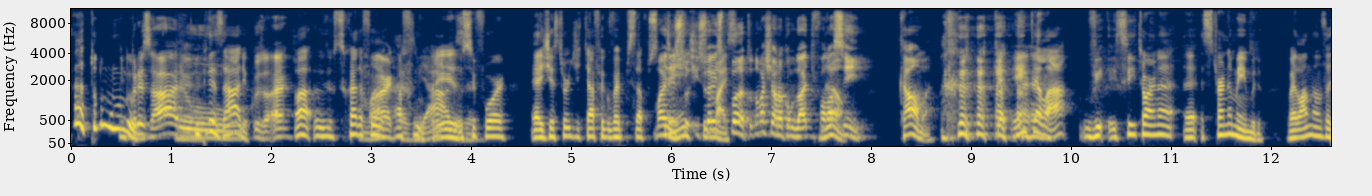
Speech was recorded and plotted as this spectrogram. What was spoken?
Cara, todo mundo. Empresário. Empresário. Coisa, é. Ah, se o cara for Marcas, afiliado, empresa. se for é, gestor de tráfego, vai precisar pros Mas isso, clientes isso tudo é mais. espanto. Não vai chegar na comunidade e falar Não. assim. Calma. Entra lá, se torna, é, se torna membro. Vai lá nas a-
